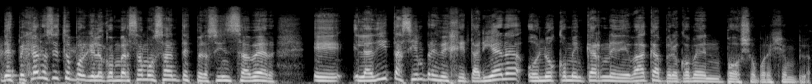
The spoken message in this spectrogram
Despejanos esto porque lo conversamos antes, pero sin saber. Eh, ¿La dieta siempre es vegetariana o no comen carne de vaca, pero comen pollo, por ejemplo?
